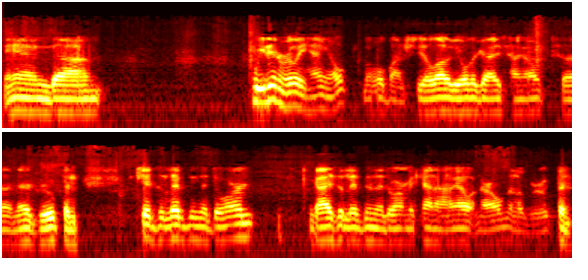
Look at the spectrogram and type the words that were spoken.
and um, we didn't really hang out a whole bunch. A lot of the older guys hung out uh, in their group, and kids that lived in the dorm, guys that lived in the dorm, we kind of hung out in our own little group, and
